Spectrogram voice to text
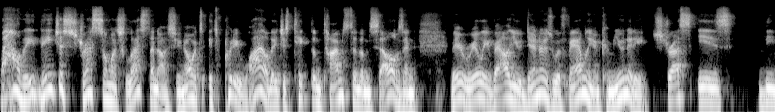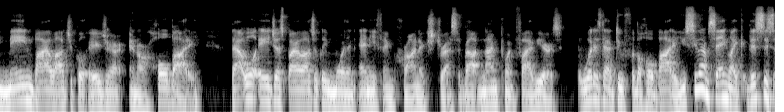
wow, they, they just stress so much less than us. You know, it's, it's pretty wild. They just take them times to themselves and they really value dinners with family and community. Stress is the main biological agent in our whole body. That will age us biologically more than anything, chronic stress, about 9.5 years. What does that do for the whole body? You see what I'm saying? Like this is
